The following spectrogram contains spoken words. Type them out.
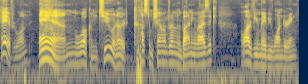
Hey everyone, and welcome to another custom challenge run in the Binding of Isaac. A lot of you may be wondering,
